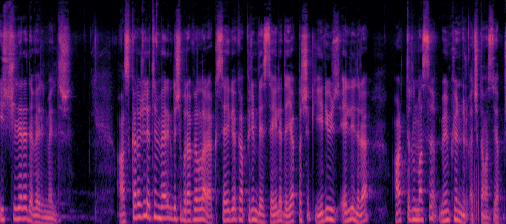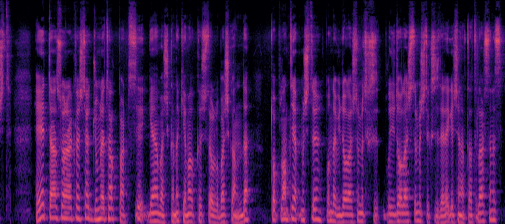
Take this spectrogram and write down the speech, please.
işçilere de verilmelidir. Asgari ücretin vergi dışı bırakılarak SGK prim desteğiyle de yaklaşık 750 lira arttırılması mümkündür açıklaması yapmıştı. Heyet daha sonra arkadaşlar Cumhuriyet Halk Partisi Genel Başkanı Kemal Kılıçdaroğlu başkanlığında toplantı yapmıştı. Bunu da videolaştırmıştık, videolaştırmıştık sizlere geçen hafta hatırlarsınız.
